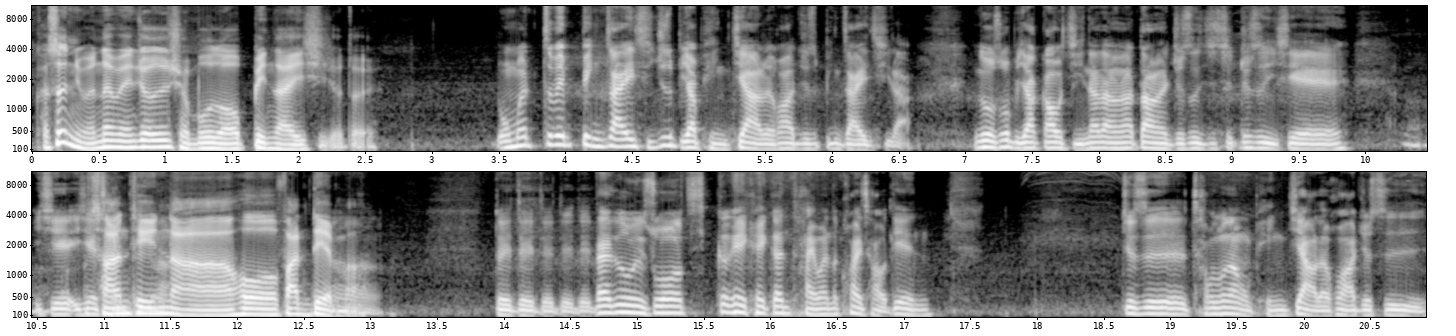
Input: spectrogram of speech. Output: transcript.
可是你们那边就是全部都并在一起，就对。我们这边并在一起，就是比较平价的话，就是并在一起啦。如果说比较高级，那当然那当然就是就是就是一些一些一些餐厅厅啊，或饭店嘛。嗯。对对对对对，但如果说可以可以跟台湾的快炒店，就是差不多那种评价的话，就是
